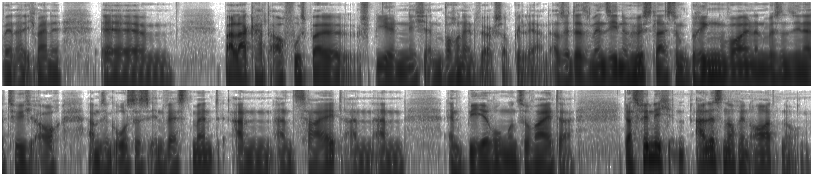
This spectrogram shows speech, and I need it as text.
wenn, ich meine, ähm, Ballack hat auch Fußballspielen nicht einen Wochenendworkshop gelernt. Also das, wenn sie eine Höchstleistung bringen wollen, dann müssen sie natürlich auch, haben sie ein großes Investment an, an Zeit, an, an Entbehrung und so weiter. Das finde ich alles noch in Ordnung.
